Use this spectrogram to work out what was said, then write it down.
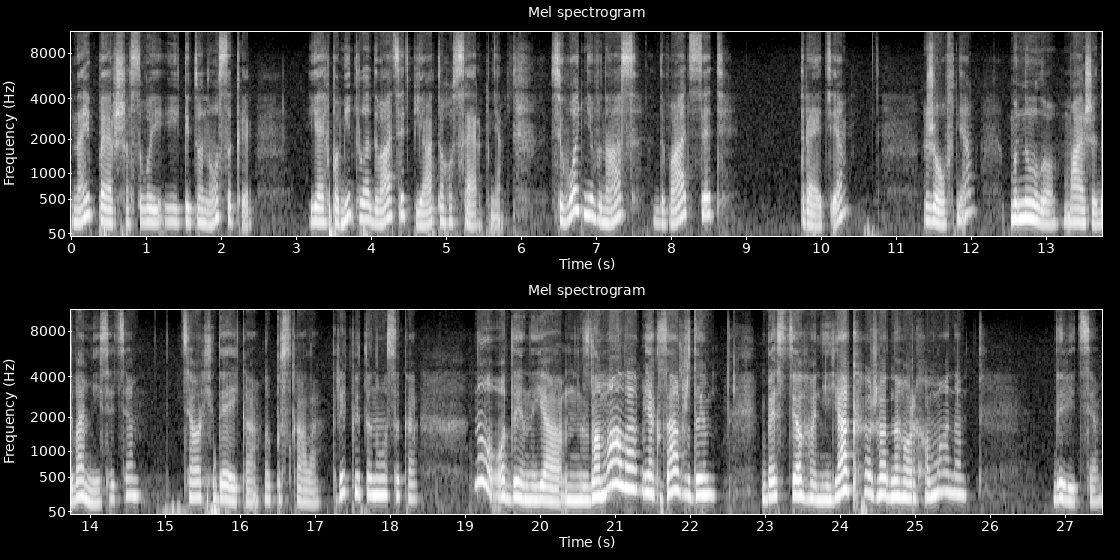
найперша свої квітоносики. Я їх помітила 25 серпня. Сьогодні в нас 23 жовтня. Минуло майже два місяці. Ця орхідейка випускала три квітоносика. Ну, один я зламала, як завжди, без цього ніяк жодного орхомана. Дивіться,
